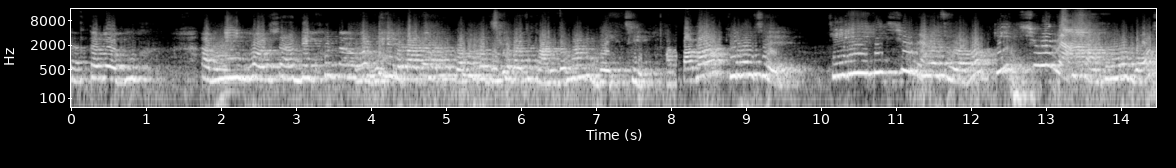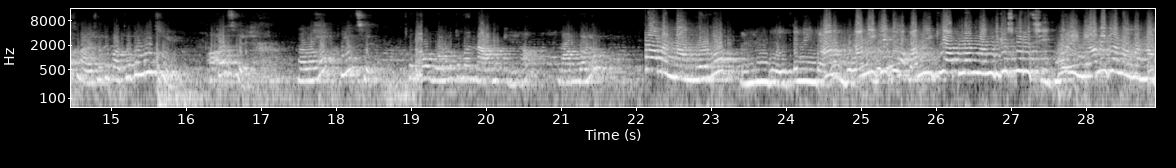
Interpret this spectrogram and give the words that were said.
ডাক্তারবাবু আপনি ভরসা দেখুন না আমার বুঝতে পারছি আপনার কথাটা বুঝতে পারছি কান্দবেন না আমি দেখছি। আর বাবা কি হয়েছে? কিচ্ছু কি বাবা? কিচ্ছু না। শান্তনুর বস মায়ের সাথে কথা তো বলছি। ঠিক আছে? হ্যাঁ বাবা। কি আছে তোমার বলো তোমার নাম কি হ্যাঁ? নাম বলো। আমার নাম বলব? বলতে নেই আমি কি আমি কি আপনার নাম জিজ্ঞেস করেছি? বলিনি আমি কেন আমার নাম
